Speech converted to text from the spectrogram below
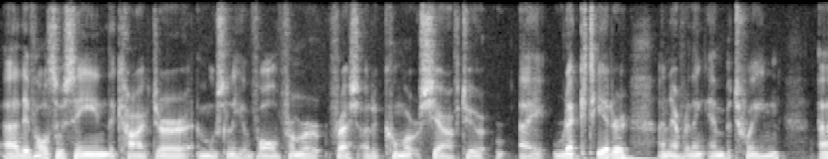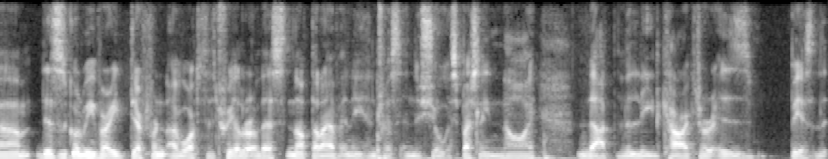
Uh, they've also seen the character emotionally evolve from a fresh out of coma sheriff to a Rick-tator and everything in between. Um, this is going to be very different. I watched the trailer of this. Not that I have any interest in the show, especially now that the lead character is basically,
